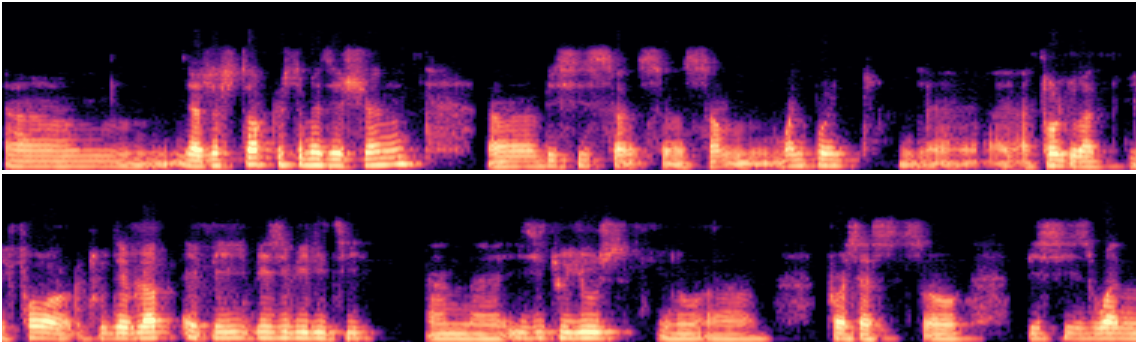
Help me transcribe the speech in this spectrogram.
Um, yeah, the store customization. Uh, this is uh, so some one point I, told about before to develop API visibility and uh, easy to use, you know, process. So this is one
